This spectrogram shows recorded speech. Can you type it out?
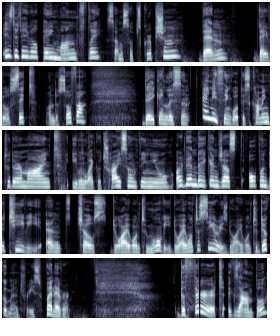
is that they will pay monthly some subscription, then they will sit on the sofa, they can listen anything what is coming to their mind, even like a try something new, or then they can just open the TV and choose, do I want a movie? Do I want a series? Do I want a documentaries? Whenever. The third example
